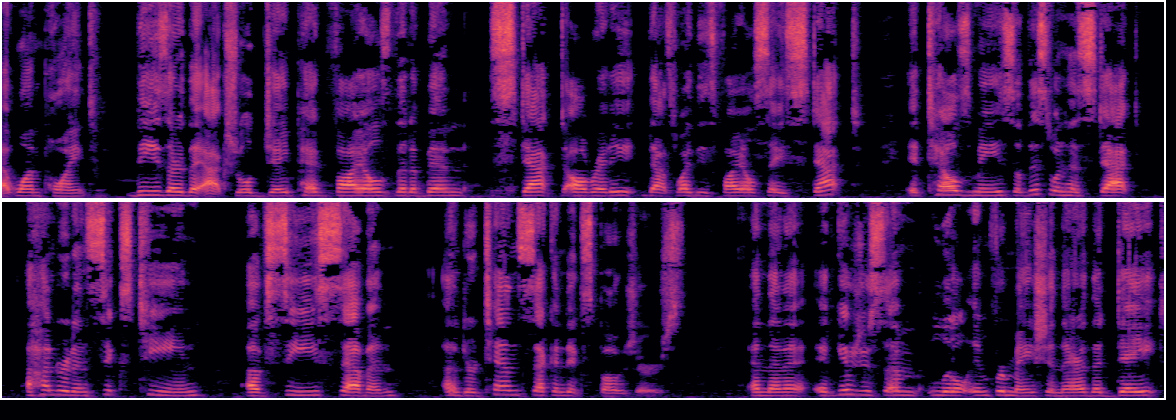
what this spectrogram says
at one point. These are the actual JPEG files that have been stacked already. That's why these files say stacked. It tells me, so this one has stacked 116 of C7 under 10 second exposures. And then it, it gives you some little information there, the date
